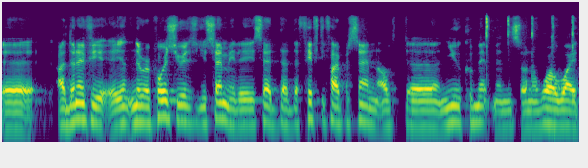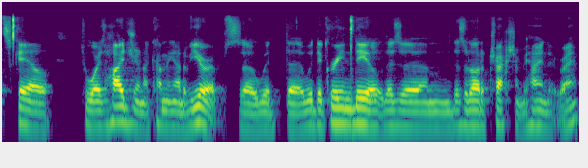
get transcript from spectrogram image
uh, I don't know if you in the reports you you sent me, they said that the 55% of the new commitments on a worldwide scale towards hydrogen are coming out of Europe. So with the with the Green Deal, there's a um, there's a lot of traction behind it, right?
